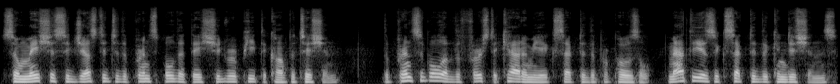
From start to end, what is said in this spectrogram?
So Maisha suggested to the principal that they should repeat the competition. The principal of the First Academy accepted the proposal. Matthias accepted the conditions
